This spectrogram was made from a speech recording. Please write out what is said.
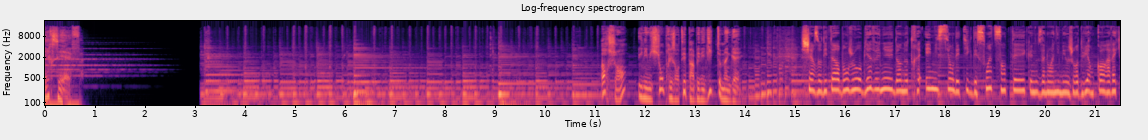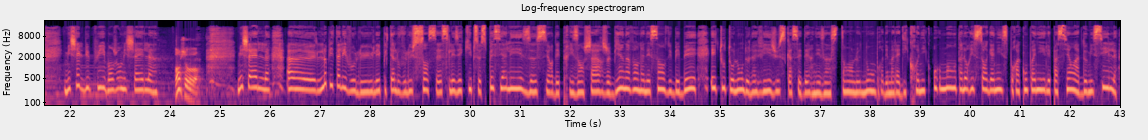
RCF. Hors champ, une émission présentée par Bénédicte Minguet. Chers auditeurs, bonjour, bienvenue dans notre émission d'éthique des soins de santé que nous allons animer aujourd'hui encore avec Michel Dupuis. Bonjour Michel. Bonjour. Michel, euh, l'hôpital évolue, l'hôpital évolue sans cesse, les équipes se spécialisent sur des prises en charge bien avant la naissance du bébé et tout au long de la vie jusqu'à ces derniers instants. Le nombre des maladies chroniques augmente, alors ils s'organisent pour accompagner les patients à domicile.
